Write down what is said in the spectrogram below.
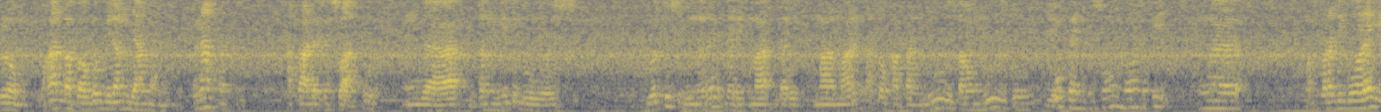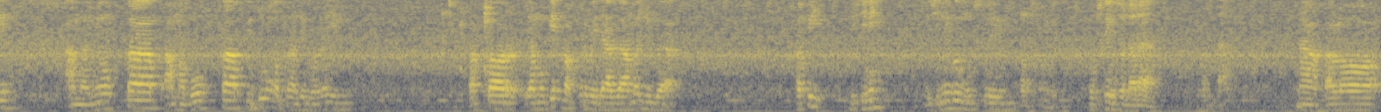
Belum. Bahkan bapak gue bilang jangan. Kenapa? Tuh apa ada sesuatu? Enggak. Bukan gitu Gus. Gue tuh sebenarnya dari dari kemarin-kemarin atau kapan dulu tahun dulu tuh gue Iya. pengen ke sono tapi nggak nggak pernah dibolehin sama nyokap sama bokap itu nggak pernah dibolehin. Faktor ya mungkin faktor beda agama juga. Tapi di sini di sini gue muslim. Muslim saudara. Mantap. Nah kalau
